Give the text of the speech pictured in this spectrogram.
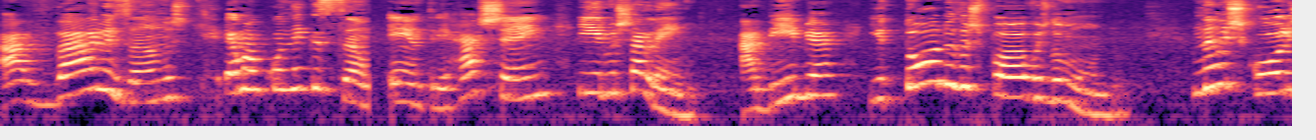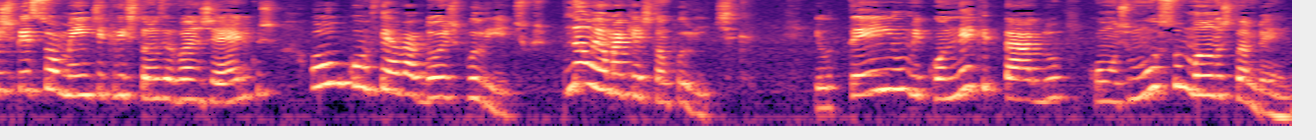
há vários anos é uma conexão entre Hashem e Jerusalém, a Bíblia e todos os povos do mundo. Não escolho especialmente cristãos evangélicos ou conservadores políticos. Não é uma questão política. Eu tenho me conectado com os muçulmanos também.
